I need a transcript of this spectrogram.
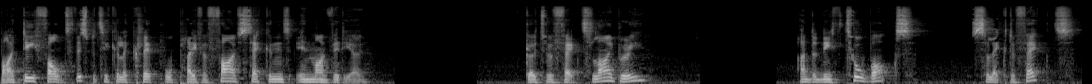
by default this particular clip will play for 5 seconds in my video. Go to Effects Library Underneath Toolbox, select Effects,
